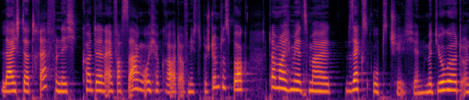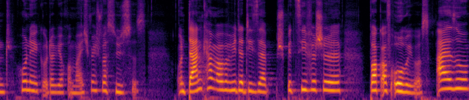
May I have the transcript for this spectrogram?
leichter treffen. Ich konnte dann einfach sagen, oh, ich habe gerade auf nichts Bestimmtes Bock, dann mache ich mir jetzt mal sechs Obstschälchen mit Joghurt und Honig oder wie auch immer. Ich möchte was Süßes. Und dann kam aber wieder dieser spezifische Bock auf Oreos. Also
